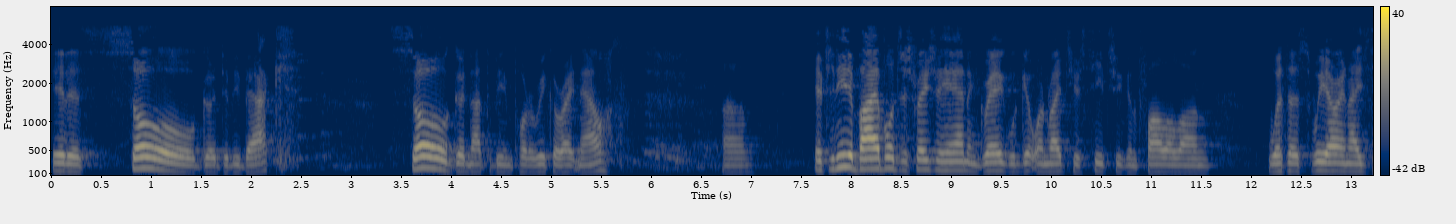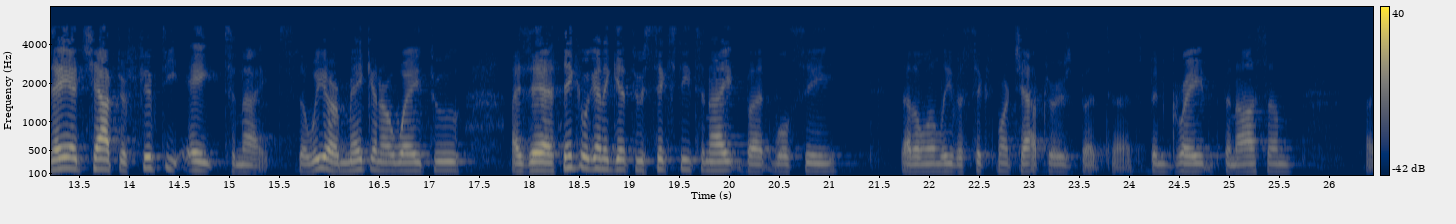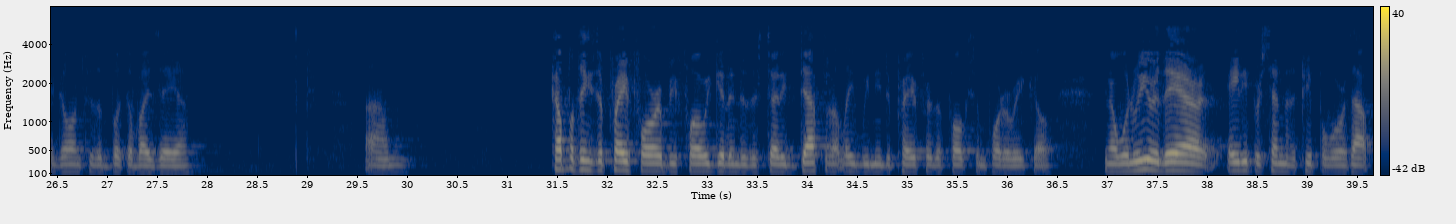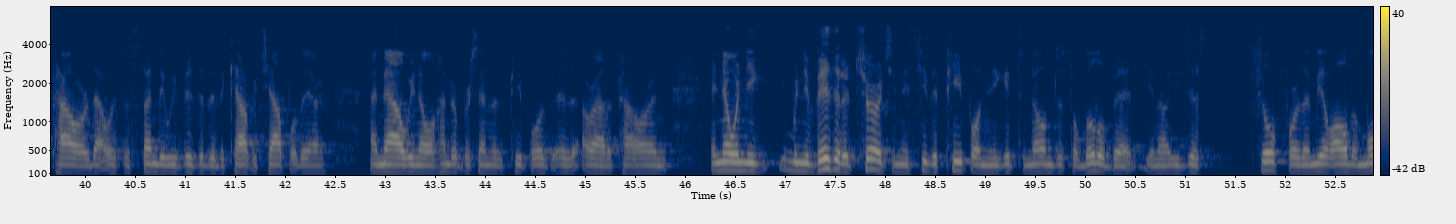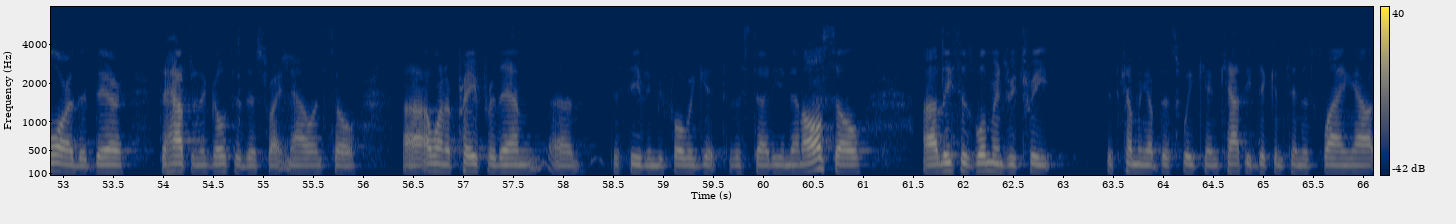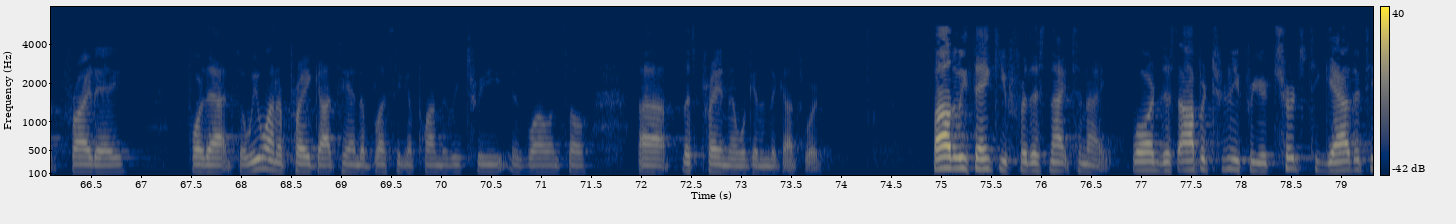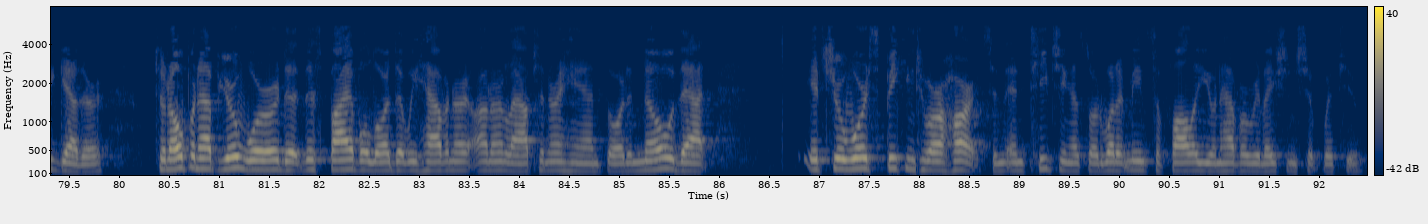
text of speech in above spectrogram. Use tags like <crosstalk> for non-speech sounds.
It is so good to be back. So good not to be in Puerto Rico right now. Um, if you need a Bible, just raise your hand and Greg will get one right to your seat so you can follow along with us. We are in Isaiah chapter 58 tonight. So we are making our way through Isaiah. I think we're going to get through 60 tonight, but we'll see. That'll only leave us six more chapters, but uh, it's been great. It's been awesome uh, going through the book of Isaiah. Um, a couple things to pray for before we get into the study. Definitely, we need to pray for the folks in Puerto Rico. You know, when we were there, 80% of the people were without power. That was the Sunday we visited the Calvary Chapel there, and now we know 100% of the people is, is, are out of power. And and you know, when you when you visit a church and you see the people and you get to know them just a little bit, you know, you just feel for them you know, all the more that they're they're having to go through this right now. And so, uh, I want to pray for them. Uh, this evening before we get to the study. And then also, uh, Lisa's Women's Retreat is coming up this weekend. Kathy Dickinson is flying out Friday for that. So we want to pray God's hand of blessing upon the retreat as well. And so uh, let's pray and then we'll get into God's Word. Father, we thank you for this night tonight. Lord, this opportunity for your church to gather together to open up your word, this Bible, Lord, that we have in our, on our laps, in our hands, Lord, and know that it's your word speaking to our hearts and, and teaching us, Lord, what it means to follow you and have a relationship with you.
